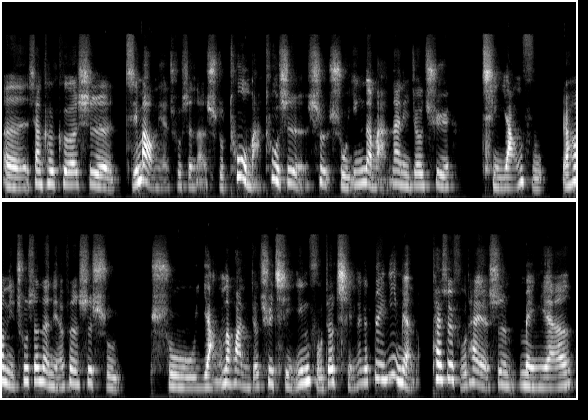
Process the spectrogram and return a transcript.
呃，像科科是己卯年出生的，属兔嘛，兔是是属阴的嘛，那你就去请阳符。然后你出生的年份是属属阳的话，你就去请阴符，就请那个对立面的太岁符。它也是每年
